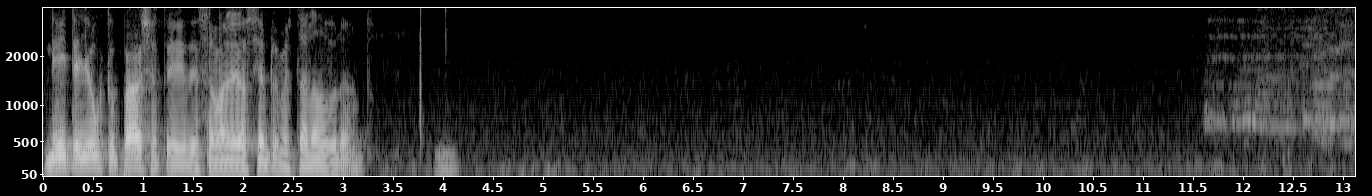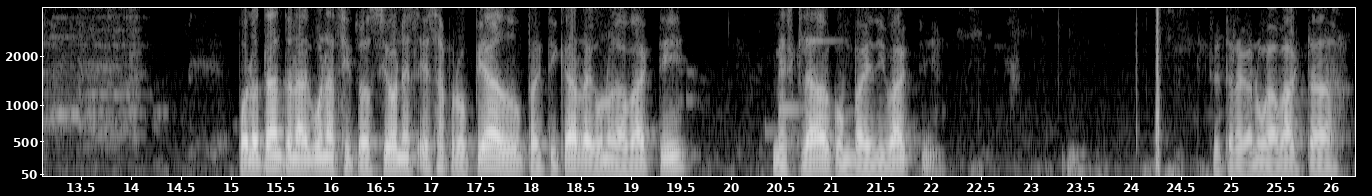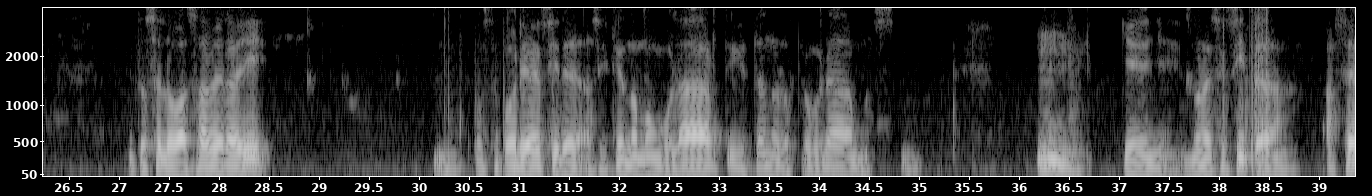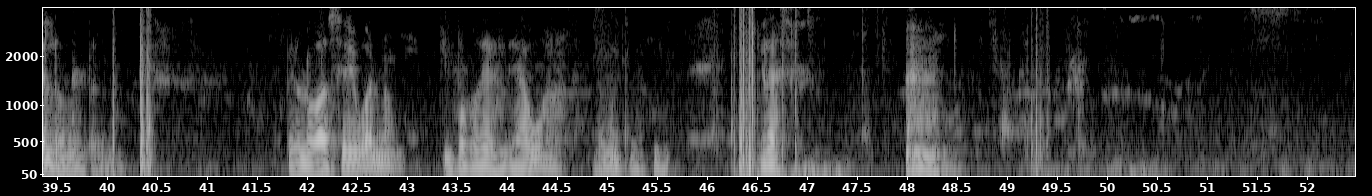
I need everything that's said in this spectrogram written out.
Nite yuktu pashate. De esa manera siempre me están adorando. Por lo tanto, en algunas situaciones es apropiado practicar Raganuga Bhakti mezclado con Vaidhi Bhakti. Este Raganuga Bhakta, entonces lo vas a ver ahí. Pues se podría decir eh, asistiendo a Mongolarty, estando en los programas. Que no necesita hacerlo, ¿no? Pero, lo va a hacer igual, ¿no? Un poco de, de agua, de Gracias.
